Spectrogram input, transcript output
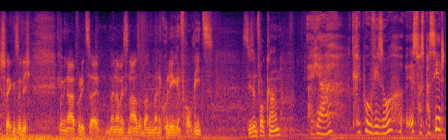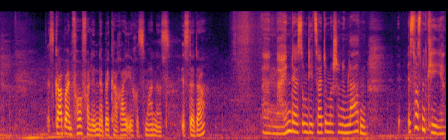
Schrecken Sie nicht. Kriminalpolizei. Mein Name ist Naseband, meine Kollegin Frau Rietz. Sie sind Frau Kahn? Ja, Kripo, wieso? Ist was passiert? Es gab einen Vorfall in der Bäckerei Ihres Mannes. Ist er da? Äh, nein, der ist um die Zeit immer schon im Laden. Ist was mit Kilian?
